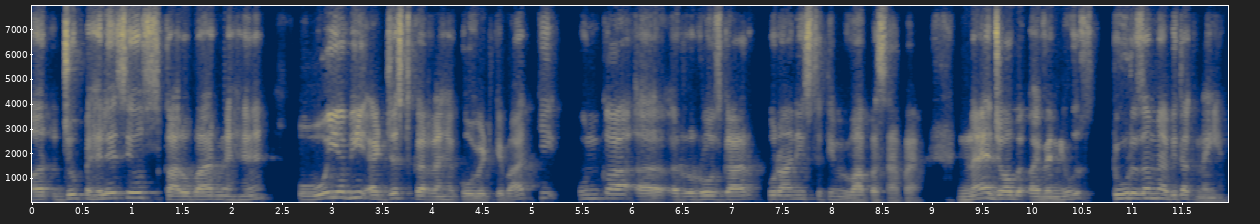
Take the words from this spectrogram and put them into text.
और जो पहले से उस कारोबार में हैं वो ये अभी एडजस्ट कर रहे हैं कोविड के बाद कि उनका रोज़गार पुरानी स्थिति में वापस आ पाए। नए जॉब एवेन्यूज टूरिज़्म में अभी तक नहीं है।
